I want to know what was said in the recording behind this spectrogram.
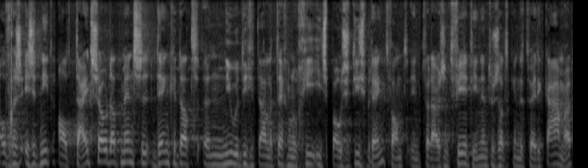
Overigens is het niet altijd zo dat mensen denken dat een nieuwe digitale technologie iets positiefs brengt. Want in 2014, en toen zat ik in de Tweede Kamer,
